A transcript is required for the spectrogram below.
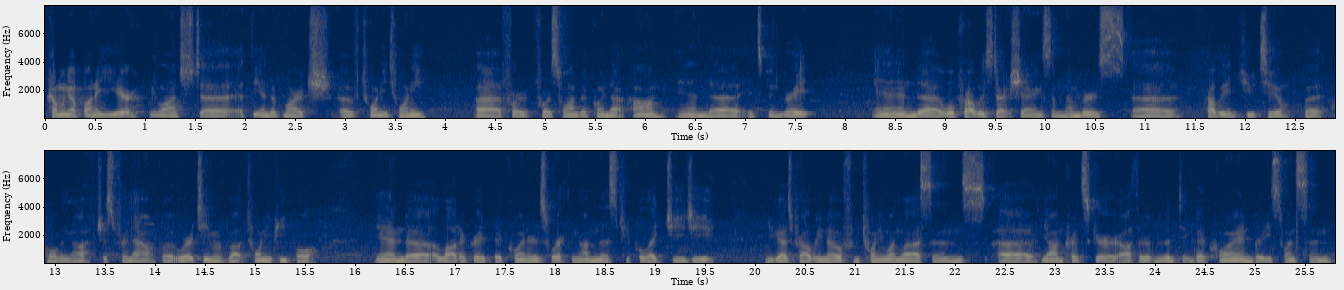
Coming up on a year. We launched uh, at the end of March of 2020 uh, for, for swanbitcoin.com, and uh, it's been great. And uh, we'll probably start sharing some numbers uh, probably in Q2, but holding off just for now. But we're a team of about 20 people and uh, a lot of great Bitcoiners working on this. People like Gigi, you guys probably know from 21 Lessons, uh, Yan Pritzker, author of Inventing Bitcoin, Brady Swenson,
